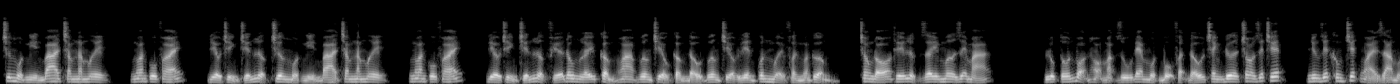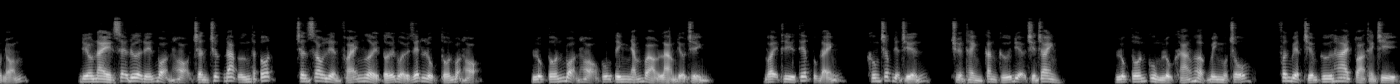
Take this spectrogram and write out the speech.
Chương một nghìn ba trăm năm mươi, ngoan cố phái, điều chỉnh chiến lược chương một nghìn ba trăm năm mươi, ngoan cố phái, điều chỉnh chiến lược phía đông lấy cẩm hoa vương triều cầm đầu vương triều liên quân mười phần ngoan cường, trong đó thế lực dây mơ dây má lục tốn bọn họ mặc dù đem một bộ phận đấu tranh đưa cho giết chết, nhưng giết không chết ngoài ra một nhóm. Điều này sẽ đưa đến bọn họ chân trước đáp ứng thật tốt, chân sau liền phái người tới đuổi giết lục tốn bọn họ. Lục tốn bọn họ cũng tính nhắm vào làm điều chỉnh. Vậy thì tiếp tục đánh, không chấp nhận chiến, chuyển thành căn cứ địa chiến tranh. Lục tốn cùng lục kháng hợp binh một chỗ, phân biệt chiếm cứ hai tòa thành trì,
